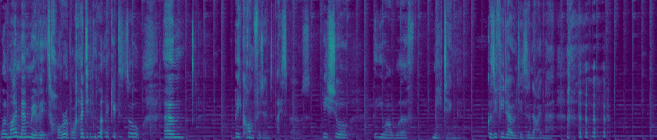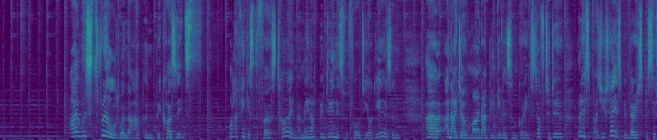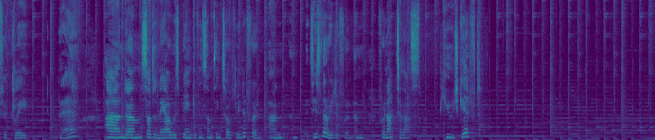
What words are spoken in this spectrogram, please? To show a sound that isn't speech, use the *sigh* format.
Well, my memory of it is horrible. *laughs* I didn't like it at all. Um, be confident, I suppose. Be sure that you are worth meeting, because if you don't, it's a nightmare. *laughs* I was thrilled when that happened because it's, well, I think it's the first time. I mean, I've been doing this for 40 odd years and uh, and I don't mind. I've been given some great stuff to do, but it's as you say, it's been very specifically there. And um, suddenly I was being given something totally different, and, and it is very different. And for an actor, that's a huge gift.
